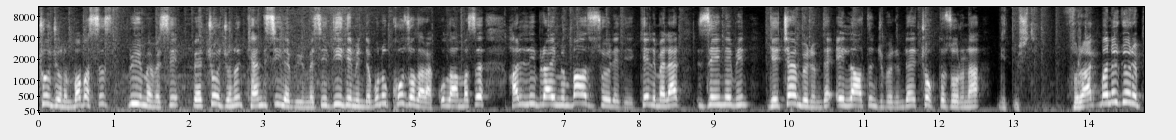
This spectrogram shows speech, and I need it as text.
çocuğunun babasız büyümemesi ve çocuğunun kendisiyle büyümesi. Didem'in de bunu koz olarak kullanması. Halil İbrahim'in bazı söylediği kelimeler Zeynep'in geçen bölümde 56. bölümde çok da zoruna gitmişti. Fragmanı görüp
